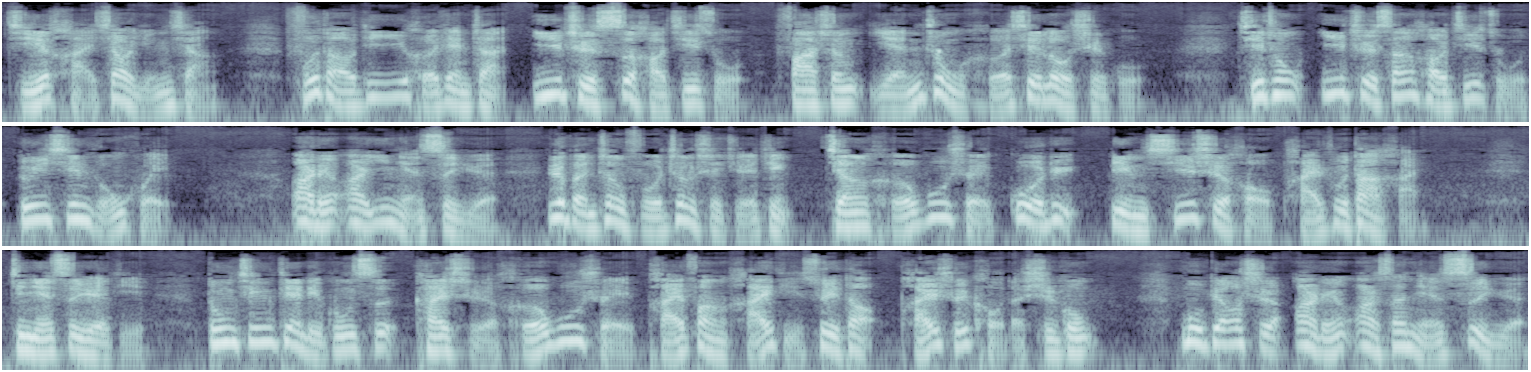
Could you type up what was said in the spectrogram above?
及海啸影响，福岛第一核电站一至四号机组发生严重核泄漏事故，其中一至三号机组堆芯熔毁。二零二一年四月，日本政府正式决定将核污水过滤并稀释后排入大海。今年四月底，东京电力公司开始核污水排放海底隧道排水口的施工，目标是二零二三年四月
